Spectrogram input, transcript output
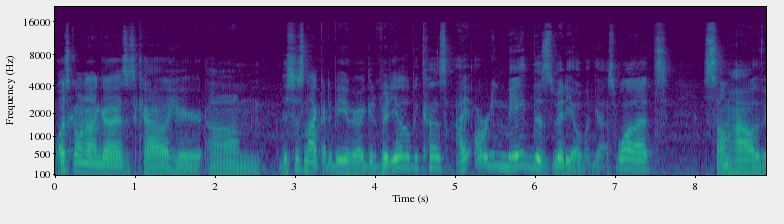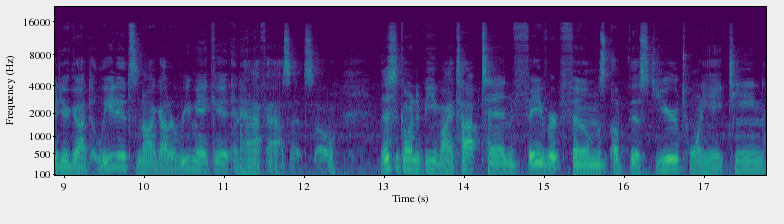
What's going on guys, it's Kyle here. Um, this is not going to be a very good video because I already made this video, but guess what? Somehow the video got deleted, so now I gotta remake it and half-ass it. So, this is going to be my top 10 favorite films of this year, 2018.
